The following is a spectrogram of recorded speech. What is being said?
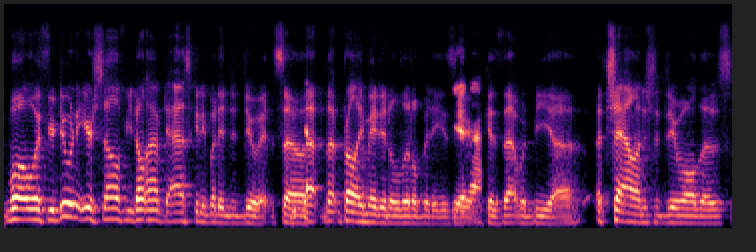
well, if you're doing it yourself, you don't have to ask anybody to do it. So that, that probably made it a little bit easier yeah. because that would be a, a challenge to do all those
